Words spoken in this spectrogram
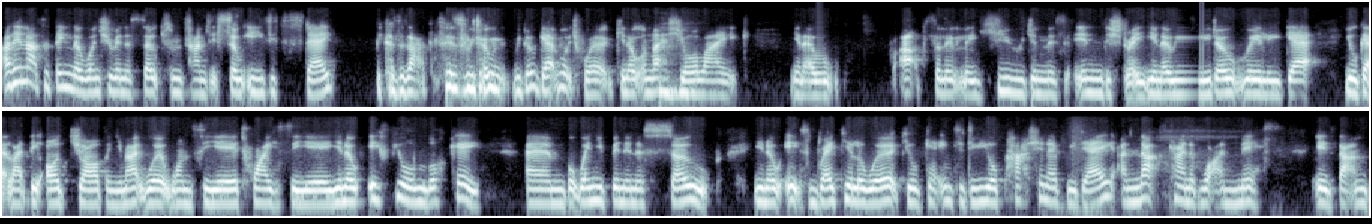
i think that's the thing though once you're in a soap sometimes it's so easy to stay because as actors we don't we don't get much work you know unless mm-hmm. you're like you know absolutely huge in this industry you know you don't really get you'll get like the odd job and you might work once a year, twice a year, you know, if you're lucky. Um, but when you've been in a soap, you know, it's regular work. You're getting to do your passion every day. And that's kind of what I miss is that I'm,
